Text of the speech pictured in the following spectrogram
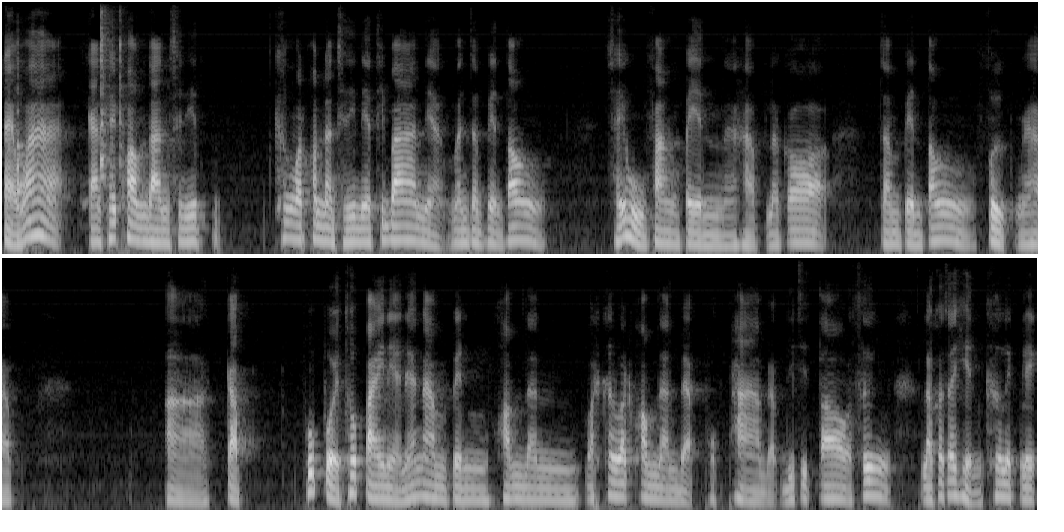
แต่ว่าการใช้ความดันชนิด เครื่องวัดความดันชนิดนี้ที่บ้านเนี่ยมันจำเป็นต้องใช้หูฟังเป็นนะครับ แล้วก็จำเป็นต้องฝึกนะครับกับผู้ป่วยทั่วไปเนี่ยแนะนำเป็นความดันวัดเครื่องวัดความดันแบบพกพาแบบดิจิตอลซึ่งเราก็จะเห็นเครื่องเล็ก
